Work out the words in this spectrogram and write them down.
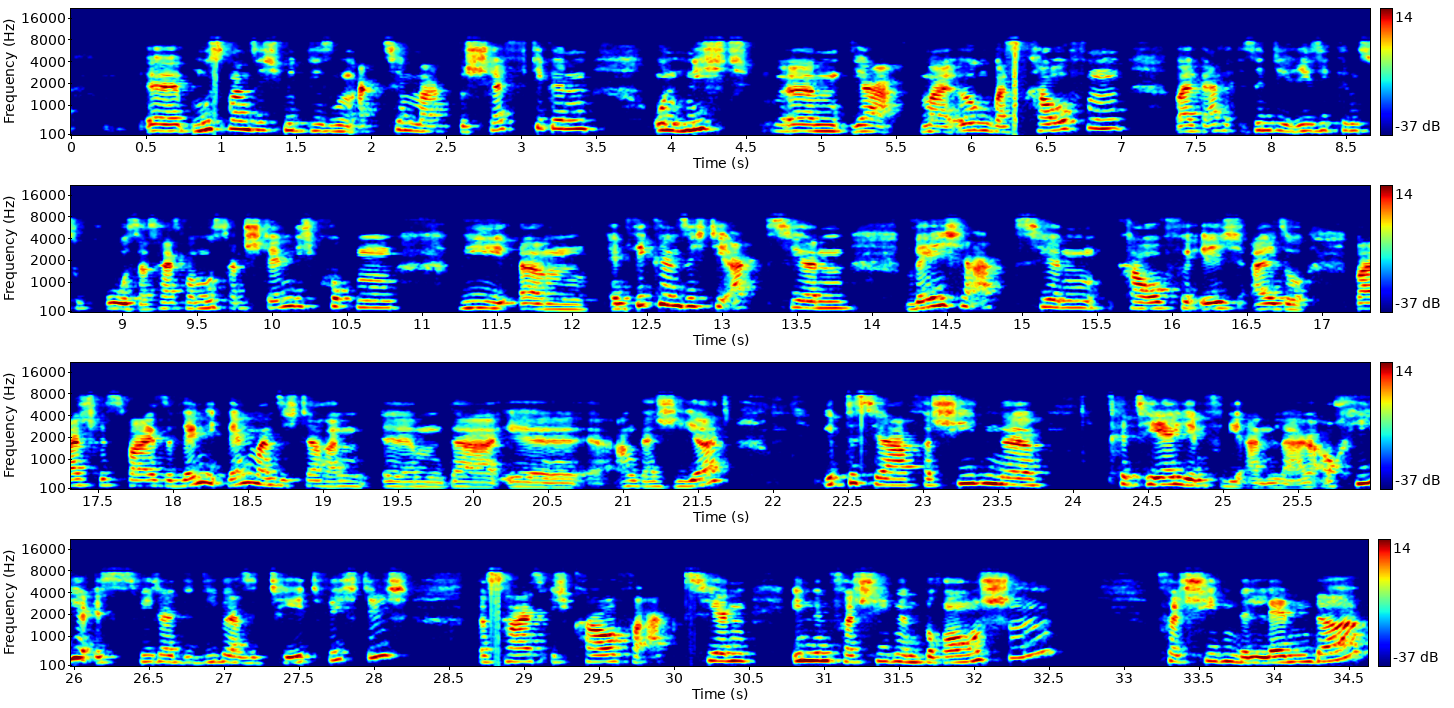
äh, muss man sich mit diesem Aktienmarkt beschäftigen und nicht ähm, ja mal irgendwas kaufen, weil da sind die Risiken zu groß. Das heißt, man muss dann ständig gucken, wie ähm, entwickeln sich die Aktien, welche Aktien kaufe ich. Also beispielsweise, wenn, wenn man sich daran ähm, da äh, engagiert, gibt es ja verschiedene Kriterien für die Anlage. Auch hier ist wieder die Diversität wichtig. Das heißt, ich kaufe Aktien in den verschiedenen Branchen, verschiedene Länder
